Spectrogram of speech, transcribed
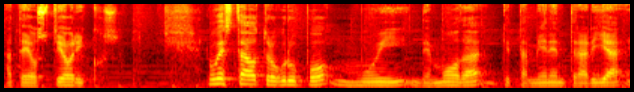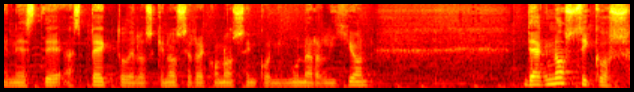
ateos teóricos. Luego está otro grupo muy de moda que también entraría en este aspecto de los que no se reconocen con ninguna religión, de agnósticos,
